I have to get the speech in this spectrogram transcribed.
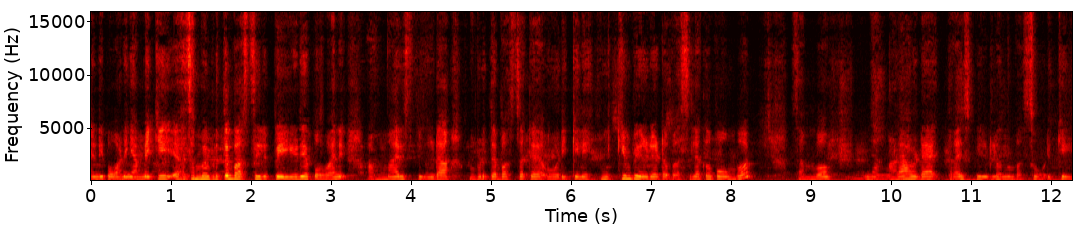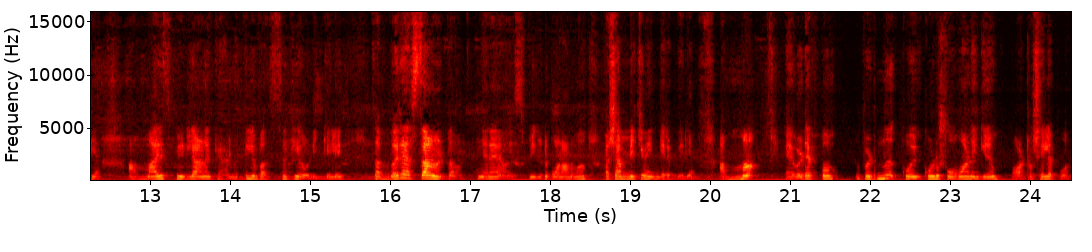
എന്റെ പോവാണെങ്കിൽ അമ്മയ്ക്ക് സംഭവം ഇവിടുത്തെ ബസ്സിൽ പേടിയാണ് പോവാൻ അമ്മാര് സ്പീഡാ ഇവിടുത്തെ ബസ്സൊക്കെ ഓടിക്കൽ. എനിക്കും പേടിയാട്ടോ. ബസ്സിലൊക്കെ പോകുമ്പോൾ സംഭവം ഞങ്ങളവിടെ ഇത്ര സ്പീഡിലൊന്നും ബസ് ഓടിക്കില്ല അമ്മമാര് സ്പീഡിലാണ് കേരളത്തിൽ ബസ്സൊക്കെ ഓടിക്കൽ. സംഭവം രസമാണ് കേട്ടോ ഇങ്ങനെ സ്പീഡ് പോകണമെന്ന് പക്ഷെ അമ്മയ്ക്ക് ഭയങ്കര പേടിയാണ് അമ്മ എവിടെ ഇപ്പം ഇവിടുന്ന് കോഴിക്കോട് പോവുകയാണെങ്കിലും ഓട്ടോറിക്ഷയിലെ പോവാം.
